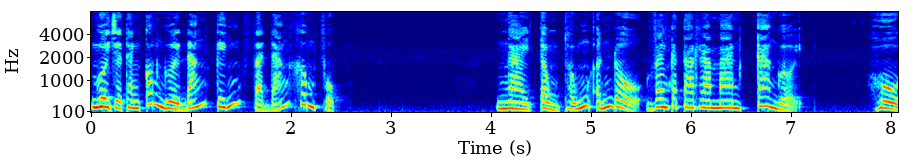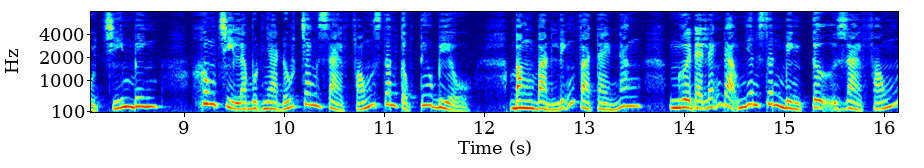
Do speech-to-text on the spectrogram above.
người trở thành con người đáng kính và đáng khâm phục. Ngài Tổng thống Ấn Độ Venkataraman ca ngợi Hồ Chí Minh không chỉ là một nhà đấu tranh giải phóng dân tộc tiêu biểu, bằng bản lĩnh và tài năng, người đại lãnh đạo nhân dân mình tự giải phóng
